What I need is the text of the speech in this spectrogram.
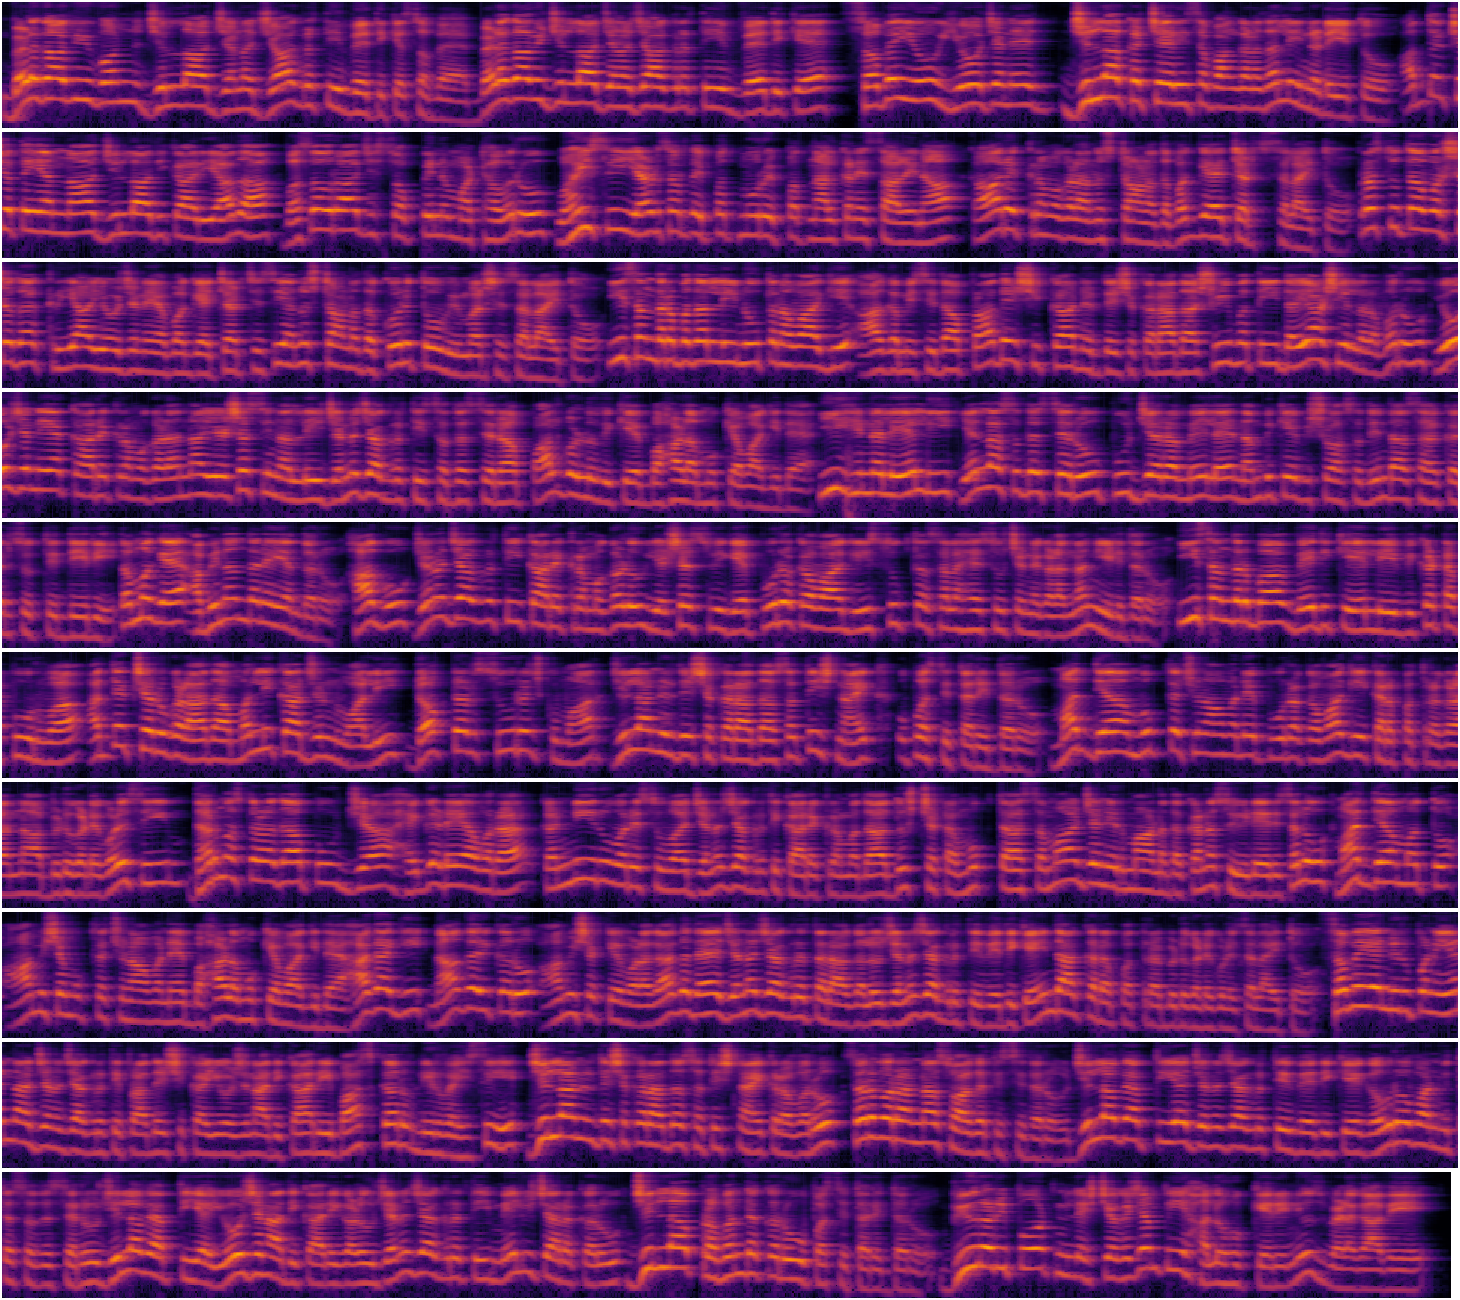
Belagavi one ಜಿಲ್ಲಾ ಜನಜಾಗೃತಿ ವೇದಿಕೆ ಸಭೆ. ಬೆಳಗಾವಿ ಜಿಲ್ಲಾ ಜನಜಾಗೃತಿ ವೇದಿಕೆ ಸಭೆಯು ಯೋಜನೆ ಜಿಲ್ಲಾ ಕಚೇರಿ ಸಭಾಂಗಣದಲ್ಲಿ ನಡೆಯಿತು. ಅಧ್ಯಕ್ಷತೆಯನ್ನ ಜಿಲ್ಲಾಧಿಕಾರಿಯಾದ ಬಸವರಾಜ್ ಸೊಪ್ಪಿನ ಮಠ ಅವರು ವಹಿಸಿ ಎರಡ್ ಸಾವಿರದ ಇಪ್ಪತ್ತ್ ಮೂರು ಇಪ್ಪತ್ನಾಲ್ಕನೇ ಸಾಲಿನ ಕಾರ್ಯಕ್ರಮಗಳ ಅನುಷ್ಠಾನದ ಬಗ್ಗೆ ಚರ್ಚಿಸಲಾಯಿತು. ಪ್ರಸ್ತುತ ವರ್ಷದ ಕ್ರಿಯಾ ಯೋಜನೆಯ ಬಗ್ಗೆ ಚರ್ಚಿಸಿ ಅನುಷ್ಠಾನದ ಕುರಿತು ವಿಮರ್ಶಿಸಲಾಯಿತು. ಈ ಸಂದರ್ಭದಲ್ಲಿ ನೂತನವಾಗಿ ಆಗಮಿಸಿದ ಪ್ರಾದೇಶಿಕ ನಿರ್ದೇಶಕರಾದ ಶ್ರೀಮತಿ ದಯಾಶೀಲರವರು ಯೋಜನೆಯ ಕಾರ್ಯಕ್ರಮಗಳನ್ನ ಯಶಸ್ಸಿನಲ್ಲಿ ಜನಜಾಗೃತಿ ಸದಸ್ಯರ ಪಾಲ್ಗೊಳ್ಳುವಿಕೆ ಬಹಳ ಮುಖ್ಯವಾಗಿದೆ. ಈ ಹಿನ್ನೆಲೆಯಲ್ಲಿ ಎಲ್ಲ ಸದಸ್ಯರು ಪೂಜ್ಯರ ಮೇಲೆ ನಂಬಿಕೆ ವಿಶ್ವಾಸದಿಂದ ಸಹಕರಿಸುತ್ತಿದ್ದೀರಿ. ತಮಗೆ ಅಭಿನಂದನೆ ಎಂದರು. ಹಾಗೂ ಜನಜಾಗೃತಿ ಕಾರ್ಯಕ್ರಮಗಳು ಯಶಸ್ವಿಗೆ ಪೂರಕವಾಗಿ ಸೂಕ್ತ ಸಲಹೆ ಸೂಚನೆಗಳನ್ನ ನೀಡಿದರು. ಈ ಸಂದರ್ಭ ವೇದಿಕೆಯಲ್ಲಿ ವಿಕಟಪೂರ್ವ ಅಧ್ಯಕ್ಷರುಗಳಾದ ಮಲ್ಲಿಕಾರ್ಜುನ್ ವಾಲಿ, ಡಾಕ್ಟರ್ ಸೂರಜ್ ಕುಮಾರ್, ಜಿಲ್ಲಾ ನಿರ್ದೇಶಕರಾದ ಸತೀಶ್ ನಾಯ್ಕ್ ಉಪಸ್ಥಿತರಿದ್ದರು. ಮಧ್ಯ ಮುಕ್ತ ಚುನಾವಣೆ ಪೂರಕವಾಗಿ ಕರಪತ್ರಗಳನ್ನ ಬಿಡುಗಡೆಗೊಳಿಸಿ ಧರ್ಮಸ್ಥಳದ ಪೂಜ್ಯ ಹೆಗಡೆ ಅವರ ಕಣ್ಣೀರು ಒರೆಸುವ ಜನಜಾಗೃತಿ ಕಾರ್ಯಕ್ರಮದ ದುಶ್ಚಟ ಮುಕ್ತ ಸಮಾಜ ನಿರ್ಮಾಣದ ಕನಸು ಈಡೇರಿಸಲು ಮದ್ಯ ಮತ್ತು ಆಮಿಷ ಮುಕ್ತ ಚುನಾವಣೆ ಬಹಳ ಮುಖ್ಯವಾಗಿದೆ. ಹಾಗಾಗಿ ನಾಗರಿಕರು ಆಮಿಷಕ್ಕೆ ಒಳಗಾಗದೆ ಜನಜಾಗೃತರಾಗಲು ಜನಜಾಗೃತಿ ವೇದಿಕೆಯಿಂದ ಕರಪತ್ರ ಬಿಡುಗಡೆಗೊಳಿಸಲಾಯಿತು. ಸಭೆಯ ನಿರೂಪಣೆಯನ್ನ ಜನಜಾಗೃತಿ ಪ್ರಾದೇಶಿಕ ಯೋಜನಾಧಿಕಾರಿ ಭಾಸ್ಕರ್ ನಿರ್ವಹಿಸಿ ಜಿಲ್ಲಾ ನಿರ್ದೇಶಕರಾದ ಸತೀಶ್ ನಾಯ್ಕರ್ ಅವರು ಸರ್ವರನ್ನ ಸ್ವಾಗತಿಸಿದರು. ಜಿಲ್ಲಾ ವ್ಯಾಪ್ತಿಯ ಜನಜಾಗೃತಿ ವೇದಿಕೆ ಗೌರವಾನ್ವಿತ ಸದಸ್ಯರು ಜಿಲ್ಲಾ ವ್ಯಾಪ್ತಿಯ ಯೋಜನಾಧಿಕಾರಿಗಳು ಜನಜಾಗೃತಿ ಮೇಲ್ವಿಚಾರಕರು ಜಿಲ್ಲಾ ಪ್ರಬಂಧಕರು ಉಪಸ್ಥಿತರಿದ್ದರು. Bureau report Nilesh Jagajampi hello Hukkeri news Belagavi.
